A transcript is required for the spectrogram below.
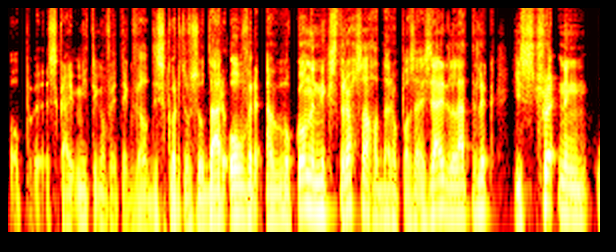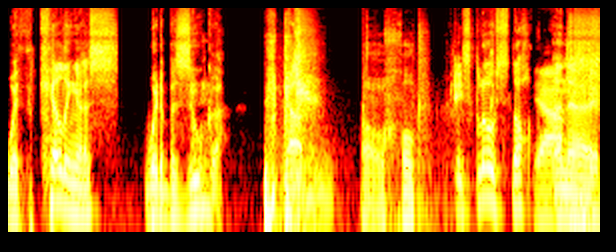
op Skype-meeting of weet ik veel, Discord of zo, daarover. En we konden niks terugzeggen daarop. Want zij zeiden letterlijk, he's threatening with killing us with a bazooka. ja, Oh god. case closed, toch? Ja, en eh,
